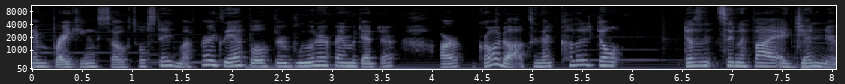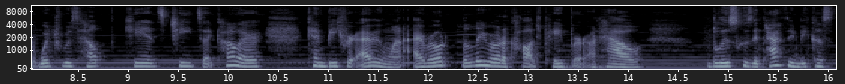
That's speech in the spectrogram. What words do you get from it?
and breaking social stigma. For example, through Blue and her friend Magenta are girl dogs, and their colors don't doesn't signify a gender, which was help kids teach that color can be for everyone. I wrote literally wrote a college paper on how Blue's Clues impacted me because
